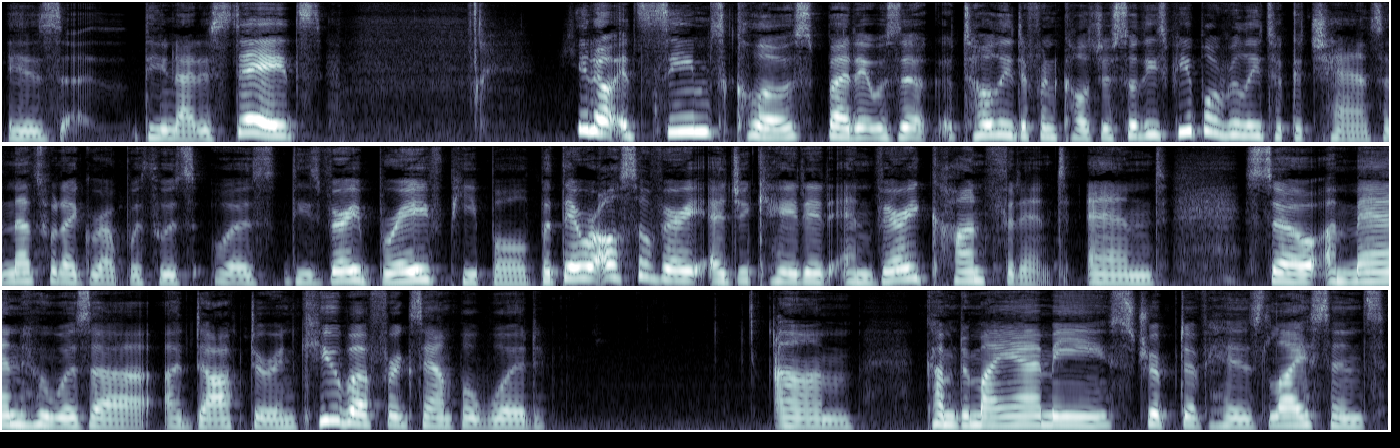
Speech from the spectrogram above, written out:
is the United States, you know, it seems close, but it was a, totally different culture. So these people really took a chance, and that's what I grew up with was was these very brave people, but they were also very educated and very confident. And so a man who was a, a doctor in Cuba, for example, would um, come to Miami stripped of his license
